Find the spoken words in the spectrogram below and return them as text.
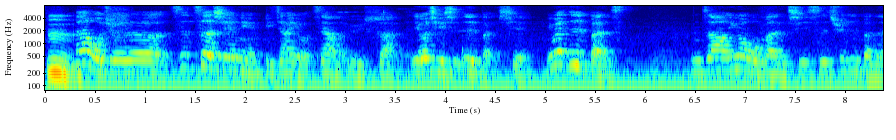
嗯，那我觉得是这些年比较有这样的预算，尤其是日本线，因为日本你知道，因为我们其实去日本的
